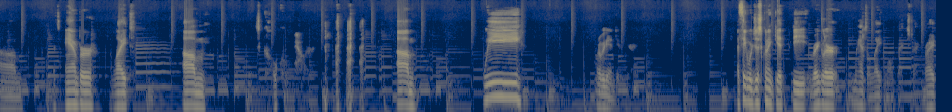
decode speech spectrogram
Um, it's amber, light. Um, Um, we, what are we going to do here? I think we're just going to get the regular, we have the light malt extract, right?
